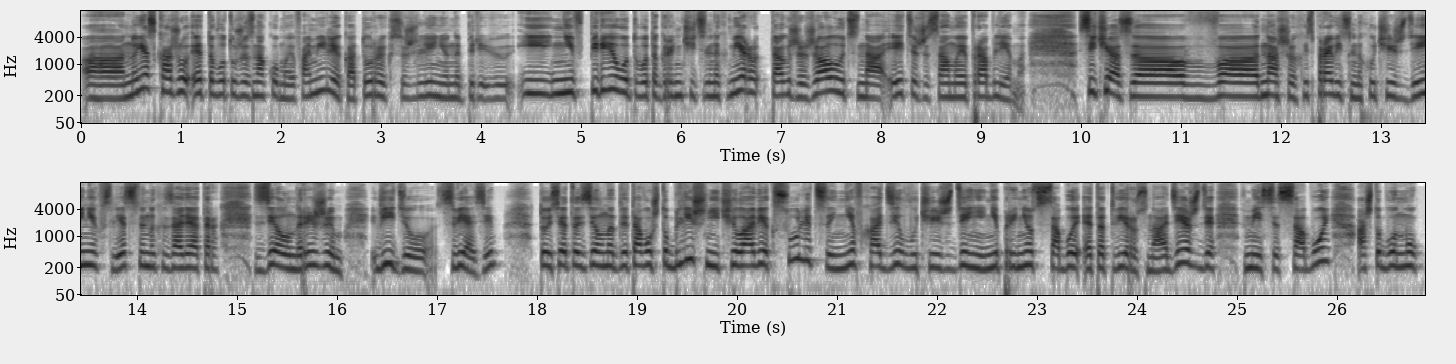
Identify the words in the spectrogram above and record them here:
Но я скажу, это вот уже знакомые фамилии, которые, к сожалению, на пере... и не в период вот ограничительных мер также жалуются на эти же самые проблемы. Сейчас э, в наших исправительных учреждениях, в следственных изоляторах сделан режим видеосвязи. То есть это сделано для того, чтобы лишний человек с улицы не входил в учреждение, не принес с собой этот вирус на одежде вместе с собой, а чтобы он мог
